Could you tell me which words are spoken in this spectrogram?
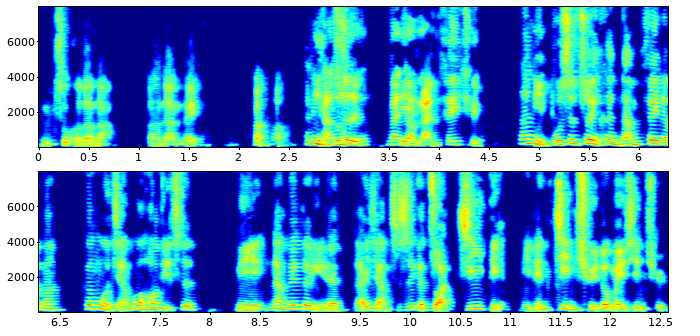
你出口到哪？啊，南非。那你不是卖到南非去？那你不是最恨南非的吗？跟我讲过好几次，你南非对你的来讲只是一个转机点，你连进去都没兴趣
